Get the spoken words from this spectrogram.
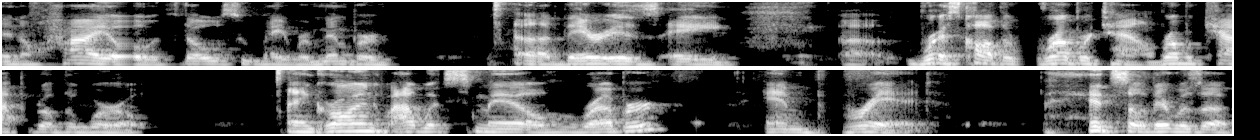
in Ohio, those who may remember, uh, there is a, uh, it's called the rubber town, rubber capital of the world. And growing up, I would smell rubber and bread. And so there was a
